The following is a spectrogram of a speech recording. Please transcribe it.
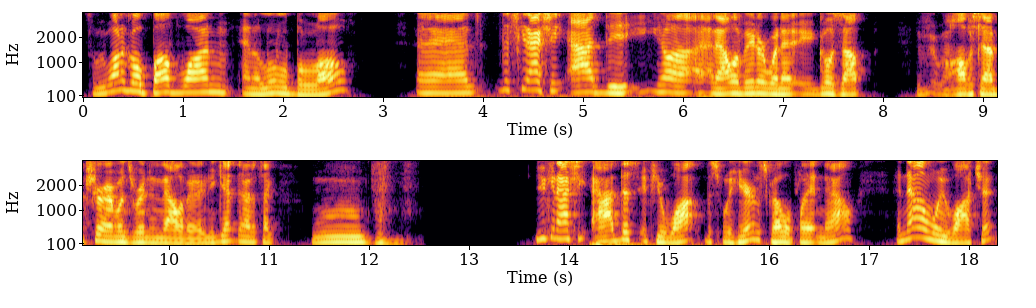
So we want to go above one and a little below. And this can actually add the, you know, an elevator when it, it goes up. Obviously, I'm sure everyone's ridden an elevator and you get there and it's like, you can actually add this if you want. This one here, let's go ahead, we'll play it now. And now when we watch it,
